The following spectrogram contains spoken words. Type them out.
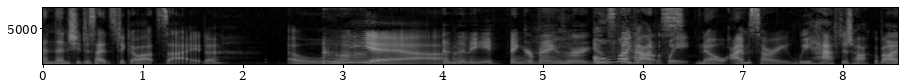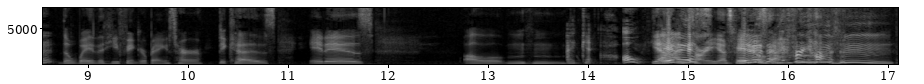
and then she decides to go outside. Oh yeah. Uh-huh. and then he finger bangs her Oh my the god, house. wait, no, I'm sorry. We have to talk about What? the way that he finger bangs her because it is oh mm-hmm. I can't. Oh, yeah, It I'm is- sorry. Yes, we it do. is- I forgot. Mm-hmm.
